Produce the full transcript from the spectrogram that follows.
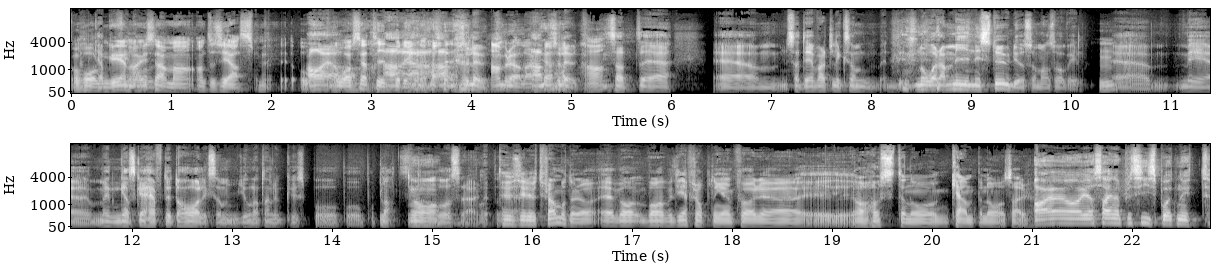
Och Holmgren har ju samma entusiasm Ja, ja. oavsett tid på Ja, dygnet. ja, absolut. Han brölar. Absolut. Ja. Så att, ehm, så att det har varit liksom några ministudios om man så vill. Mm. Eh, med, men ganska häftigt att ha liksom Jonathan Lundqvist på, på, på plats. Och sådär. Hur ser det ut framåt nu då? Eh, vad, vad är dina förhoppningar för ja, hösten och campen och så här? Ja, jag, jag signade precis på ett nytt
